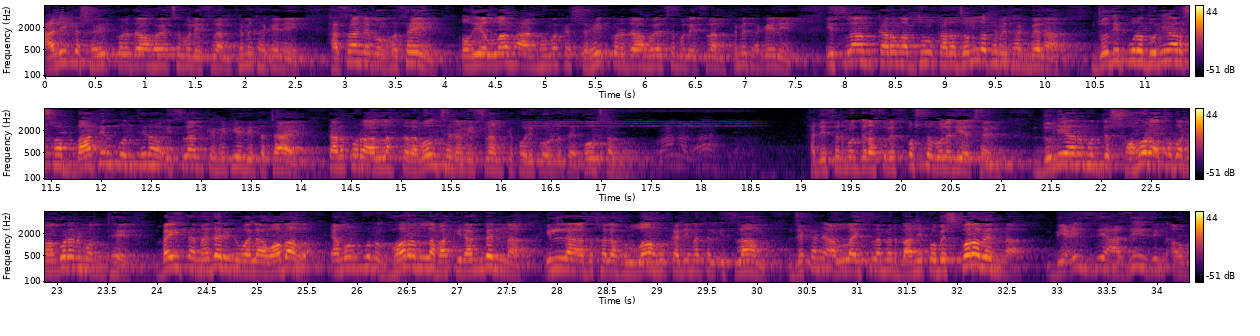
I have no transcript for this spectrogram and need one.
আলীকে শহীদ করে দেওয়া হয়েছে বলে ইসলাম থেমে থাকেনি। হাসান এবং হোসেন রদি আল্লাহ আনহুমাকে শহীদ করে দেওয়া হয়েছে বলে ইসলাম থেমে থাকেনি। ইসলাম কারও মাধ্যম কারও জন্য থেমে থাকবে না। যদি পুরো দুনিয়ার সব বাতিল পন্থীরাও ইসলামকে মিটিয়ে দিতে চায় তারপর আল্লাহ তালা বলছেন, আমি ইসলামকে পরিপূর্ণতায় পৌঁছাবো। হাদিসের মধ্যে রাসুল স্পষ্ট বলে দিয়েছেন, দুনিয়ার মধ্যে শহর অথবা নগরের মধ্যে এমন কোন ঘর আল্লাহ বাকি রাখবেন না ইল্লাহ আদখালাহুল্লাহ ইসলাম, যেখানে আল্লাহ ইসলামের বাণী প্রবেশ করাবেন না। বিআইজি আজিজিন আও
